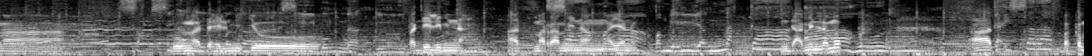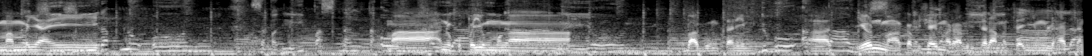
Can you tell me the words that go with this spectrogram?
mga bunga dahil medyo padilim na at marami ng ayan oh, ang daming lamok at baka mamaya ay sa paglipas ng taon maano ko pa yung mga bagong tanim. at yun mga kabisay maraming salamat sa inyong lahat na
